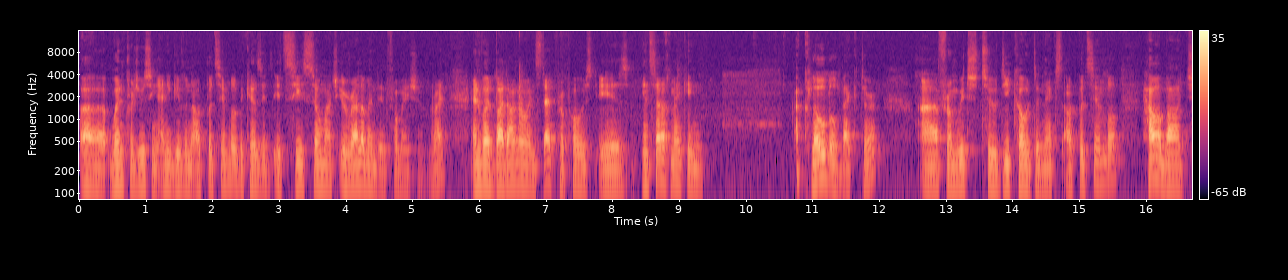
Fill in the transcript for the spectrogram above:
uh, when producing any given output symbol because it, it sees so much irrelevant information, right? And what Bahdanau instead proposed is instead of making a global vector uh, from which to decode the next output symbol, how about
